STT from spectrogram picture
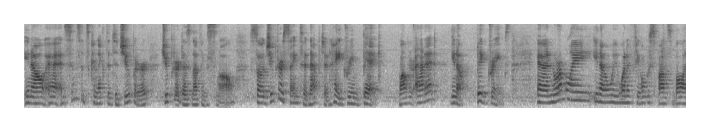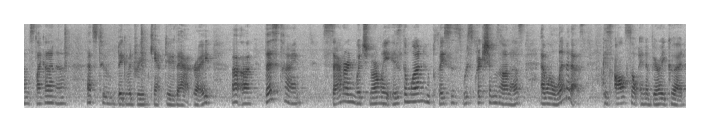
you know, and, and, since it's connected to Jupiter, Jupiter does nothing small. So Jupiter is saying to Neptune, hey, dream big. While you're at it, you know, big dreams. And normally, you know, we want to feel responsible, and it's like, oh no, that's too big of a dream, can't do that, right? Uh-uh. This time, Saturn, which normally is the one who places restrictions on us and will limit us, is also in a very good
